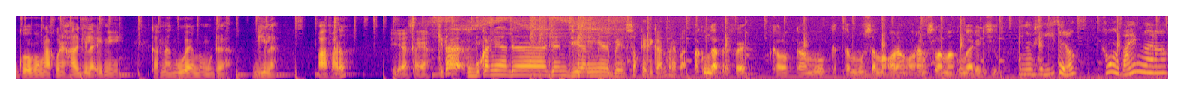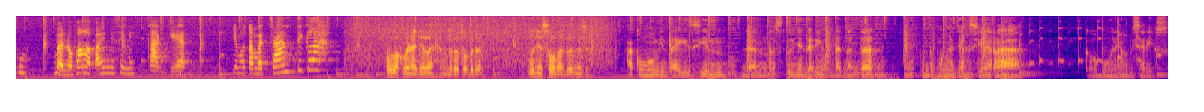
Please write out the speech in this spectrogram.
gue mau ngelakuin hal gila ini karena gue emang udah gila. Pak Alvaro? Iya, saya. Kita bukannya ada janjiannya besok ya di kantor ya, Pak? Aku nggak prefer kalau kamu ketemu sama orang-orang selama aku nggak ada di sini. Nggak bisa gitu dong. Kamu ngapain ngelarang aku? Mbak Nova ngapain di sini? Kaget. Ya mau tambah cantik lah. Lo lakuin aja lah menurut lo bener. Gue nyesel bantuin lo. Aku mau minta izin dan restunya dari Om dan Tante untuk mengajak Sierra Kaupungan yang lebih serius.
